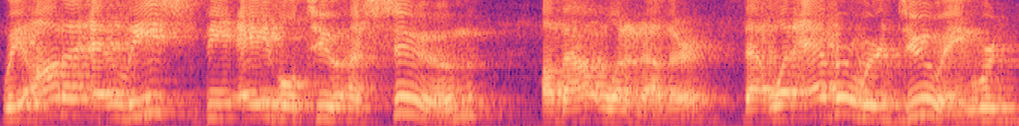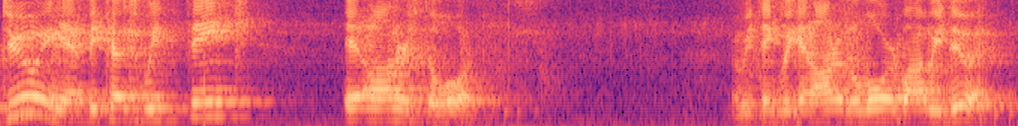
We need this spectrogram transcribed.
we ought to at least be able to assume about one another that whatever we're doing, we're doing it because we think it honors the Lord. And we think we can honor the Lord while we do it.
